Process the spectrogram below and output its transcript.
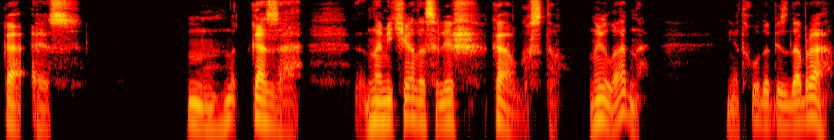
КС. Ну, коза. Намечалась лишь к августу. Ну и ладно. Нет худа без добра.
